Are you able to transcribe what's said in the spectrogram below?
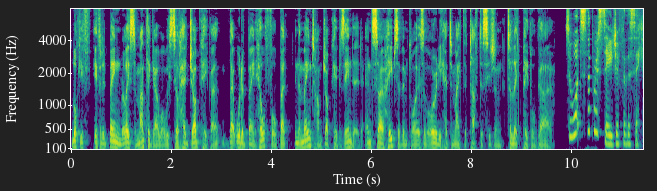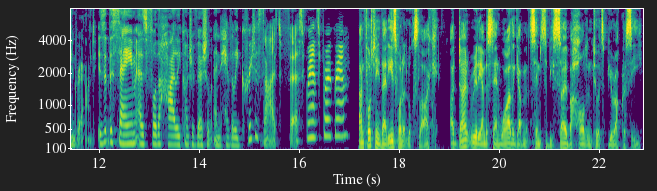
Look, if, if it had been released a month ago while we still had JobKeeper, that would have been helpful, but in the meantime, JobKeeper's ended, and so heaps of employers have already had to make the tough decision to let people go. So, what's the procedure for the second round? Is it the same as for the highly controversial and heavily criticised first grants program? Unfortunately, that is what it looks like. I don't really understand why the government seems to be so beholden to its bureaucracy.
